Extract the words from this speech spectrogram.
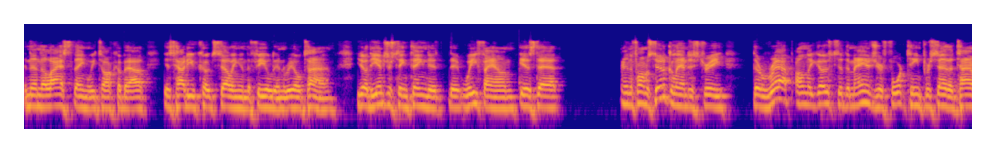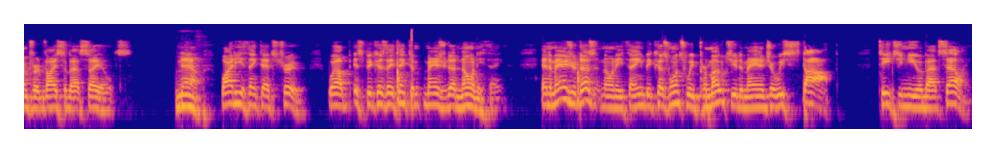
And then the last thing we talk about is how do you coach selling in the field in real time? You know, the interesting thing that, that we found is that in the pharmaceutical industry, the rep only goes to the manager 14% of the time for advice about sales. Mm. Now, why do you think that's true? Well, it's because they think the manager doesn't know anything. And the manager doesn't know anything because once we promote you to manager, we stop teaching you about selling.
